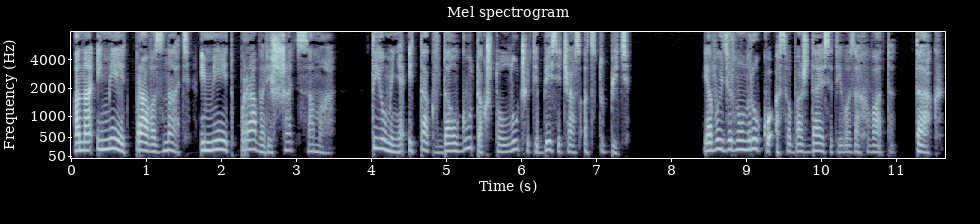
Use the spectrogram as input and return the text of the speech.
Она имеет право знать, имеет право решать сама. Ты у меня и так в долгу, так что лучше тебе сейчас отступить. Я выдернул руку, освобождаясь от его захвата. Так,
